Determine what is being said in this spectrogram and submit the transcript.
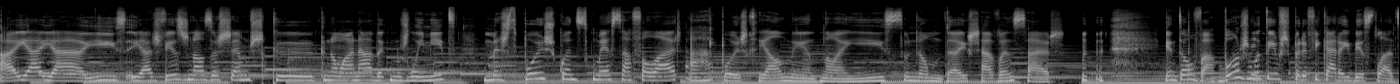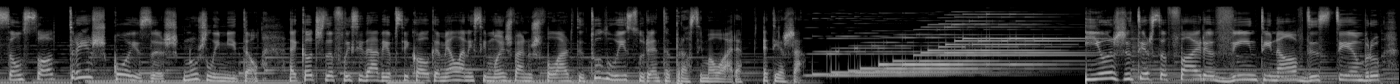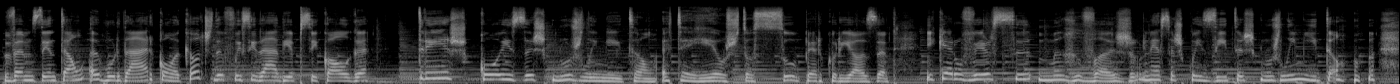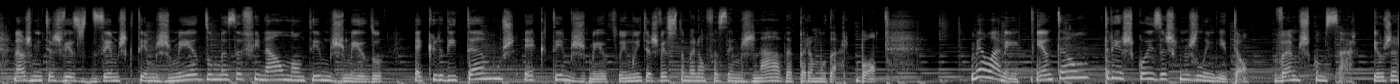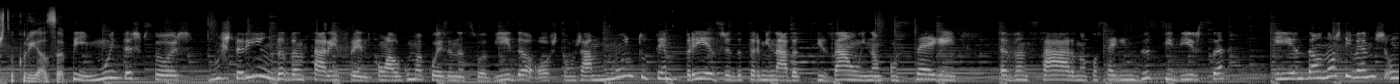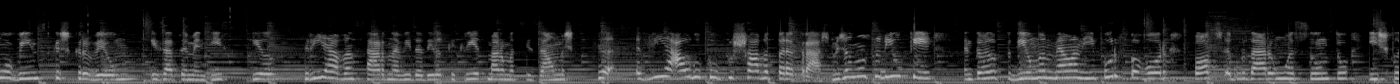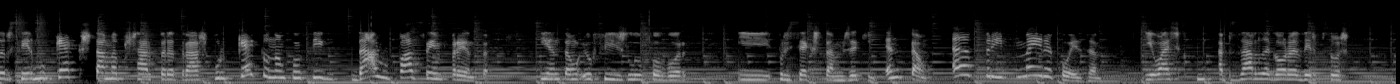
Ai, ai, ai, e, e, às vezes nós achamos que, que não há nada que nos limite, mas depois, quando se começa a falar, ah, pois realmente, não é isso, não me deixa avançar. Então vá, bons motivos para ficar aí desse lado. São só três coisas que nos limitam. A coach da felicidade e a psicóloga Melanie Simões vai nos falar de tudo isso durante a próxima hora. Até já. E hoje, terça-feira, 29 de setembro, vamos então abordar com a coach da felicidade e a psicóloga três coisas que nos limitam. Até eu estou super curiosa e quero ver se me revejo nessas coisitas que nos limitam. Nós muitas vezes dizemos que temos medo, mas afinal não temos medo. Acreditamos é que temos medo e muitas vezes também não fazemos nada para mudar. Bom, Melanie, então, três coisas que nos limitam. Vamos começar. Eu já estou curiosa. Sim, muitas pessoas gostariam de avançar em frente com alguma coisa na sua vida ou estão já há muito tempo presos a determinada decisão e não conseguem avançar, não conseguem decidir-se e então nós tivemos um ouvinte que escreveu-me exatamente isso, que ele queria avançar na vida dele, que queria tomar uma decisão, mas que havia algo que o puxava para trás, mas ele não sabia o quê. Então ele pediu-me, Melanie, por favor, podes abordar um assunto e esclarecer-me o que é que está-me a puxar para trás, porque é que eu não consigo dar o passo em frente. E então eu fiz-lhe o favor e por isso é que estamos aqui. Então, a primeira coisa, eu acho que apesar de agora haver pessoas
